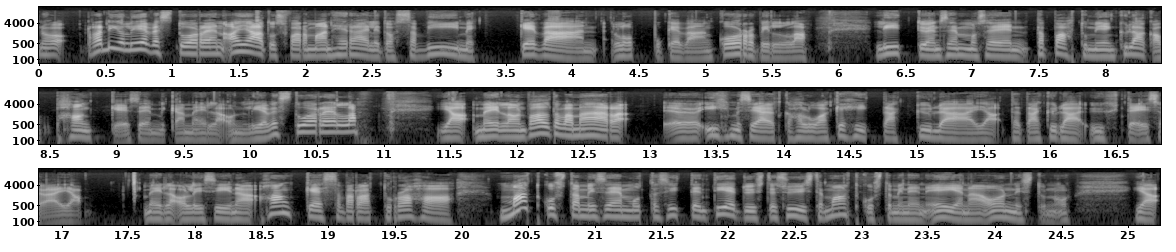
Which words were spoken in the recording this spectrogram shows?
No Radio Lievestuoreen ajatus varmaan heräili tuossa viime kevään, loppukevään korvilla liittyen semmoiseen tapahtumien kyläkauppahankkeeseen, mikä meillä on Lievestuoreella. Ja meillä on valtava määrä ö, ihmisiä, jotka haluaa kehittää kylää ja tätä kyläyhteisöä ja meillä oli siinä hankkeessa varattu rahaa matkustamiseen, mutta sitten tietyistä syistä matkustaminen ei enää onnistunut. Ja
